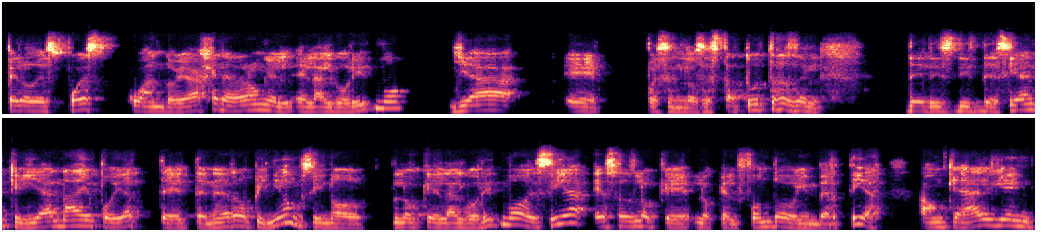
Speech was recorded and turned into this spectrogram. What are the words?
pero después cuando ya generaron el, algoritmo, ya eh, pues en los estatutos del, decían que ya nadie podía tener opinión, sino lo que el algoritmo decía, eso es lo que, lo que el fondo invertía. Aunque a alguien,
